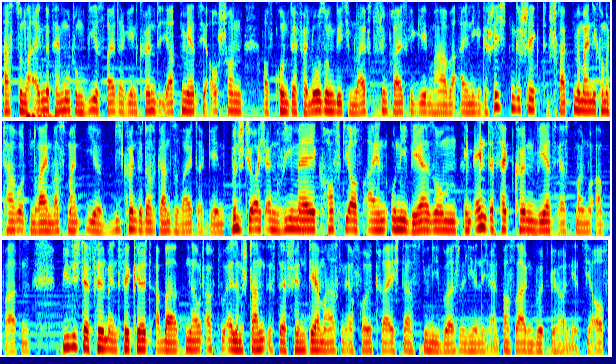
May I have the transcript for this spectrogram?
Hast du eine eigene Vermutung, wie es weitergehen könnte? Ihr habt mir jetzt ja auch schon aufgrund der Verlosung, die ich im Livestream preisgegeben habe, einige Geschichten geschickt. Schreibt mir mal in die Kommentare unten rein, was meint ihr? Wie könnte das Ganze weitergehen? Wünscht ihr euch ein Remake? Hofft ihr auf ein Universum? Im Endeffekt können wir jetzt erstmal nur abwarten, wie sich der Film entwickelt, aber laut aktuellem Stand ist der Film dermaßen erfolgreich, dass Universal hier nicht einfach sagen wird, wir hören jetzt hier auf.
